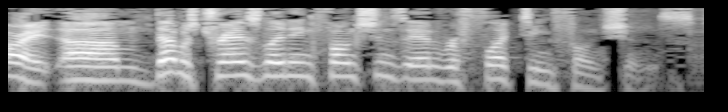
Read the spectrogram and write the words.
All right, um, that was translating functions and reflecting functions.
